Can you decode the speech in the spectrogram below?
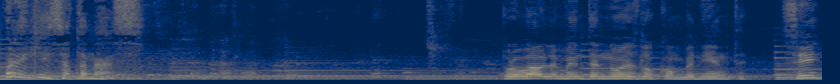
por aquí, Satanás. Probablemente no es lo conveniente, ¿sí?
